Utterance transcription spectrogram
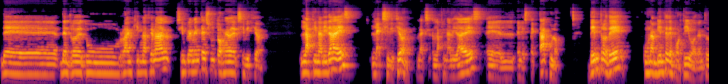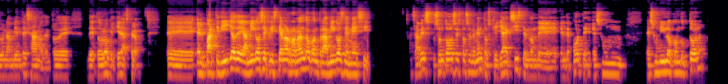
de, dentro de tu ranking nacional, simplemente es un torneo de exhibición. La finalidad es la exhibición. La, finalidad es el, espectáculo dentro de un ambiente deportivo, dentro de un ambiente sano, dentro de, todo lo que quieras. Pero eh, el partidillo de amigos de Cristiano Ronaldo contra amigos de Messi. ¿Sabes? Son todos estos elementos que ya existen donde el deporte es un, es un hilo conductor,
